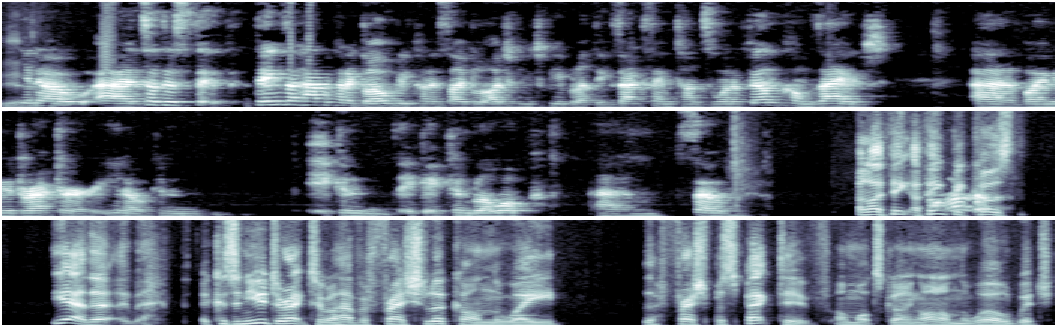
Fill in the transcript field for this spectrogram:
Yeah. You know, uh, so there's th- things that happen kind of globally, kind of psychologically to people at the exact same time. So when a film comes out uh, by a new director, you know, it can it can it, it can blow up. Um, so, and I think I think because yeah, the, because a new director will have a fresh look on the way, the fresh perspective on what's going on on the world, which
